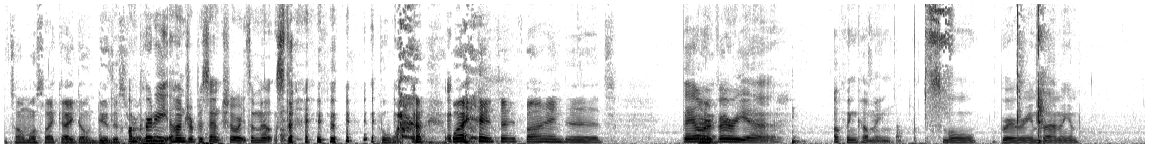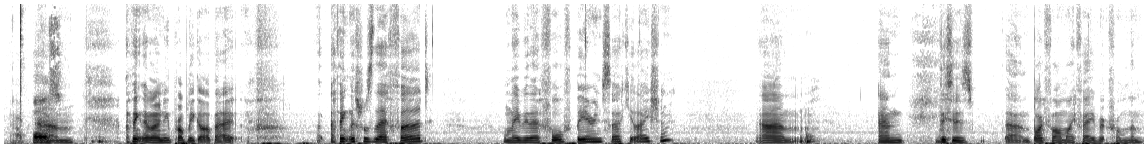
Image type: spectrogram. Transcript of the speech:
It's almost like I don't do this. For I'm a pretty hundred percent sure it's a milk stout. But why, why can't I find it? they are a very uh, up and coming small brewery in Birmingham. Balls. Um, I think they've only probably got about. I- I think this was their third, or maybe their fourth beer in circulation. Um, and this is um, by far my favourite from them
